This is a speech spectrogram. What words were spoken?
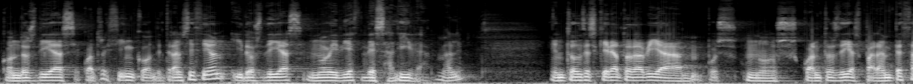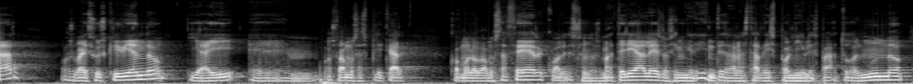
con dos días 4 y 5 de transición y dos días 9 y 10 de salida, ¿vale? Entonces queda todavía pues unos cuantos días para empezar, os vais suscribiendo y ahí eh, os vamos a explicar cómo lo vamos a hacer, cuáles son los materiales, los ingredientes van a estar disponibles para todo el mundo.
